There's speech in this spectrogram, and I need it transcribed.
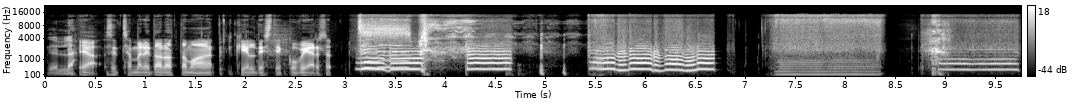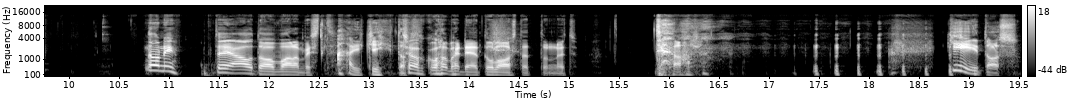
Kyllä. Ja sit sä menit odottamaan kiltisti, kun vieressä... No niin, teidän auto on valmista. Ai kiitos. Se on 3D-tulostettu nyt. Kiitos.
